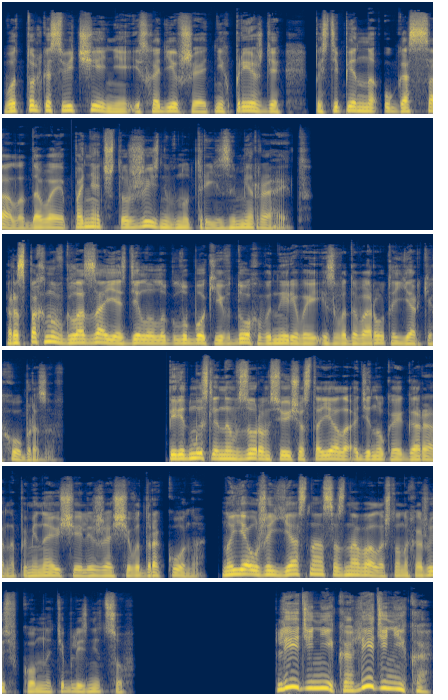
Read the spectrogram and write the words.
Вот только свечение, исходившее от них прежде, постепенно угасало, давая понять, что жизнь внутри замирает. Распахнув глаза, я сделала глубокий вдох, выныривая из водоворота ярких образов. Перед мысленным взором все еще стояла одинокая гора, напоминающая лежащего дракона, но я уже ясно осознавала, что нахожусь в комнате близнецов. «Леди Ника! Леди Ника!»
